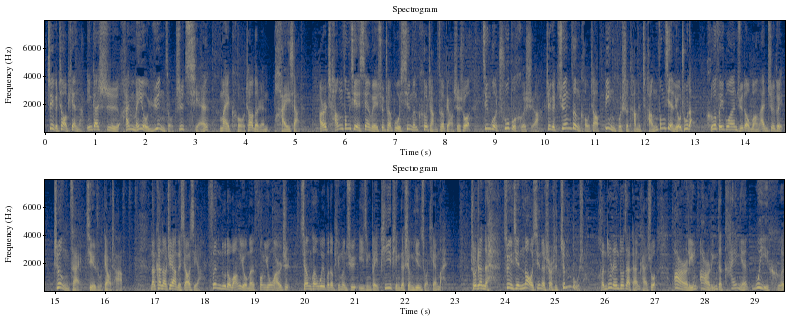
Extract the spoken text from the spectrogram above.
这个照片呢，应该是还没有运走之前卖口罩的人拍下的。而长丰县县委宣传部新闻科长则表示说，经过初步核实啊，这个捐赠口罩并不是他们长丰县流出的。合肥公安局的网安支队正在介入调查。那看到这样的消息啊，愤怒的网友们蜂拥而至，相关微博的评论区已经被批评的声音所填满。说真的，最近闹心的事儿是真不少，很多人都在感慨说，二零二零的开年为何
